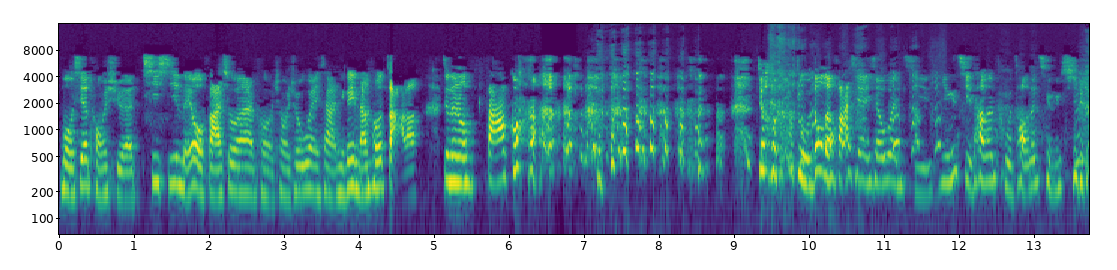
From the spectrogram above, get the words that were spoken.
某些同学七夕没有发秀恩爱朋友圈，我就问一下你跟你男朋友咋了？就那种八卦。就主动的发现一些问题，引起他们吐槽的情绪。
